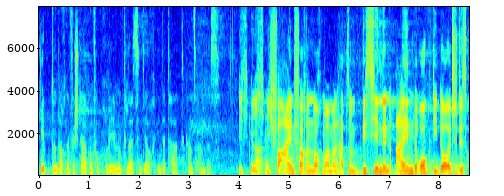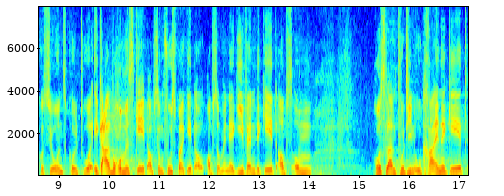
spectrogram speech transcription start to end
gibt und auch eine Verstärkung von Problemen und vielleicht sind die auch in der Tat ganz anders. Ich, ich, ich, vereinfache nochmal, man hat so ein bisschen den Eindruck, die deutsche Diskussionskultur, egal worum es geht, ob es um Fußball geht, ob es um Energiewende geht, ob es um Russland, Putin, Ukraine geht,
